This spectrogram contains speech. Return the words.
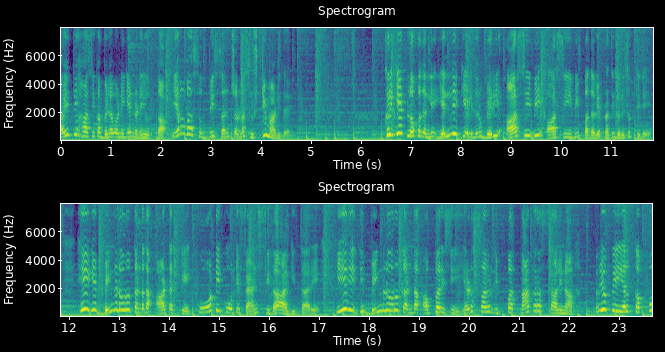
ಐತಿಹಾಸಿಕ ಬೆಳವಣಿಗೆ ನಡೆಯುತ್ತಾ ಎಂಬ ಸುದ್ದಿ ಸಂಚಲನ ಸೃಷ್ಟಿ ಮಾಡಿದೆ. ಕ್ರಿಕೆಟ್ ಲೋಕದಲ್ಲಿ ಎಲ್ಲಿ ಕೇಳಿದರೂ ಬರೀ ಆರ್ಸಿಬಿ ಆರ್ಸಿಬಿ ಪದವೇ ಪ್ರತಿಧ್ವನಿಸುತ್ತಿದೆ. ಹೀಗೆ ಬೆಂಗಳೂರು ತಂಡದ ಆಟಕ್ಕೆ ಕೋಟಿ ಕೋಟಿ ಫ್ಯಾನ್ಸ್ ಫಿದಾ ಆಗಿದ್ದಾರೆ. ಈ ರೀತಿ ಬೆಂಗಳೂರು ತಂಡ ಅಬ್ಬರಿಸಿ ಎರಡ್ ಸಾವಿರದ ಇಪ್ಪತ್ನಾಲ್ಕರ ಸಾಲಿನ ಡಬ್ಲ್ಯೂ ಪಿ ಎಲ್ ಕಪ್ಪು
